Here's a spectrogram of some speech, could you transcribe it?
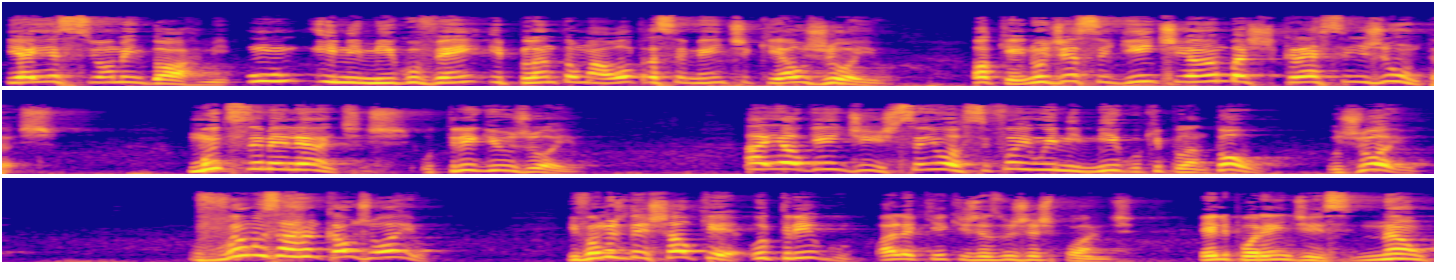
E aí esse homem dorme. Um inimigo vem e planta uma outra semente que é o joio. Ok, no dia seguinte ambas crescem juntas. Muito semelhantes, o trigo e o joio. Aí alguém diz: Senhor, se foi um inimigo que plantou o joio, vamos arrancar o joio. E vamos deixar o quê? O trigo. Olha aqui que Jesus responde. Ele, porém, disse: Não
